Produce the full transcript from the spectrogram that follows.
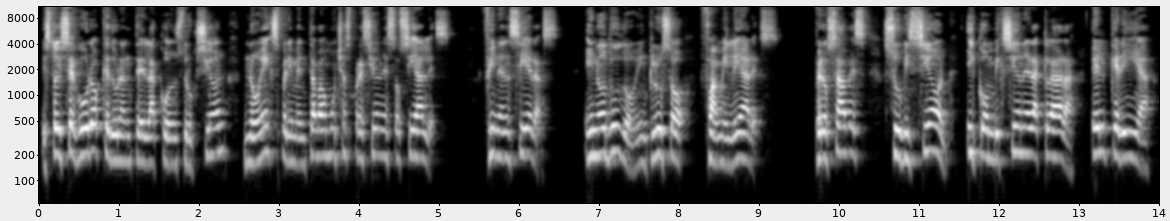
Estoy seguro que durante la construcción Noé experimentaba muchas presiones sociales, financieras y no dudo, incluso familiares. Pero sabes, su visión y convicción era clara. Él quería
